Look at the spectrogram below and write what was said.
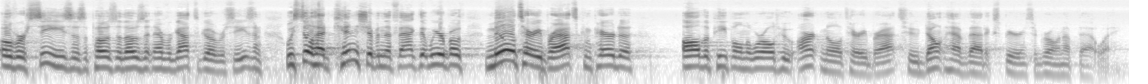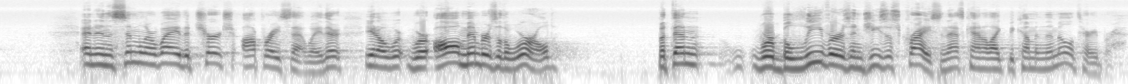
overseas as opposed to those that never got to go overseas. And we still had kinship in the fact that we were both military brats compared to all the people in the world who aren't military brats, who don't have that experience of growing up that way. And in a similar way, the church operates that way. They're, you know, we're, we're all members of the world, but then we're believers in Jesus Christ, and that's kind of like becoming the military brat.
